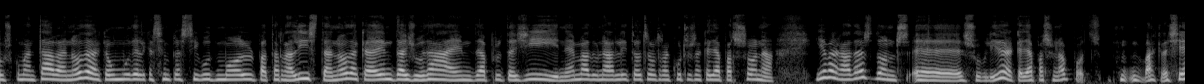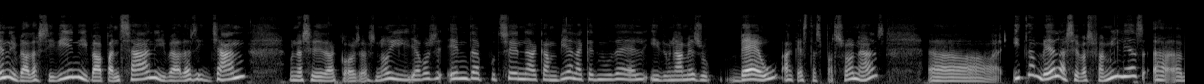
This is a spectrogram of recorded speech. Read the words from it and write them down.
us comentava, no? de que un model que sempre ha sigut molt paternalista, no? de que hem d'ajudar, hem de protegir, anem a donar-li tots els recursos a aquella persona. I a vegades doncs, eh, s'oblida que aquella persona pot, va creixent i va decidint i va pensant i va desitjant una sèrie de coses. No? I llavors hem de potser anar canviant aquest model i donar més veu a aquestes persones eh, i també a les seves famílies, eh,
